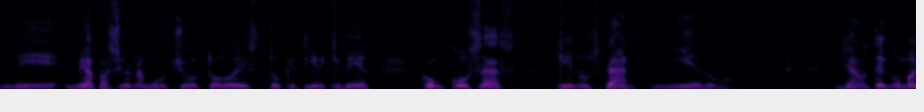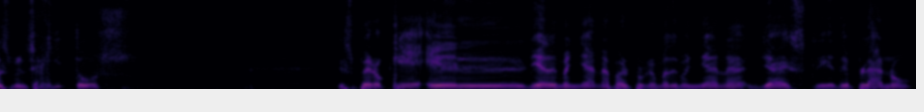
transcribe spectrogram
me, me apasiona mucho todo esto que tiene que ver con cosas que nos dan miedo. Ya no tengo más mensajitos. Espero que el día de mañana, para el programa de mañana, ya esté de plano,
